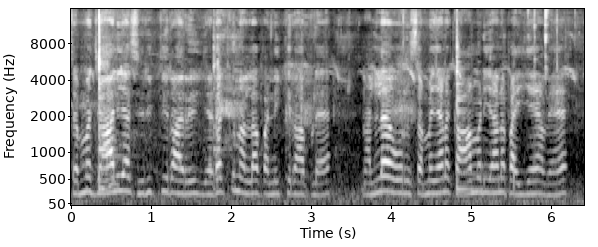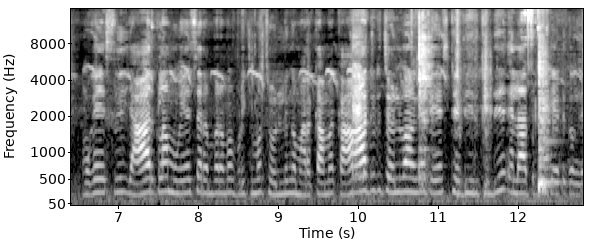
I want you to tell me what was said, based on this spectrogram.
செம்ம ஜாலியாக சிரிக்கிறாரு. எடக்கு நல்லா பண்ணிக்கிறாப்புல. நல்ல ஒரு செம்மையான காமெடியான பையன் அவன். முகேஷ் யாருக்கெல்லாம் முகேஷை ரொம்ப ரொம்ப பிடிக்குமோ சொல்லுங்கள் மறக்காமல் காட்டுட்டு சொல்லுவாங்க. டேஸ்ட் எப்படி இருக்குன்னு எல்லாத்துக்கும் கேட்டுக்கோங்க.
